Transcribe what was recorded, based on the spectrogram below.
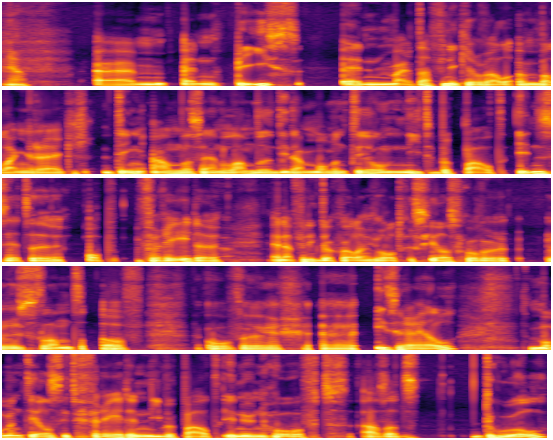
Ja. Ehm, en peace. En, maar dat vind ik er wel een belangrijk ding aan. Dat zijn landen die dat momenteel niet bepaald inzetten op vrede. En dat vind ik toch wel een groot verschil als je over Rusland of over eh, Israël. Momenteel zit vrede niet bepaald in hun hoofd als het doel.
